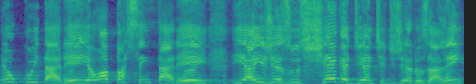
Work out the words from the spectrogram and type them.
eu cuidarei, eu apacentarei. E aí Jesus chega diante de Jerusalém,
